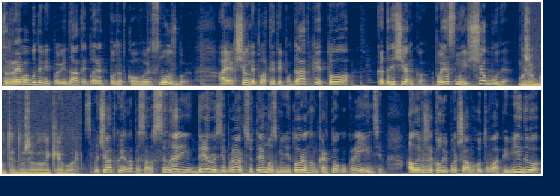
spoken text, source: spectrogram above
треба буде відповідати перед податковою службою. А якщо не платити податки, то Катриченко, поясни, що буде. може бути дуже велике горе. Спочатку я написав сценарій, де розібрав цю тему з моніторингом карток українців. Але вже коли почав готувати відео,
